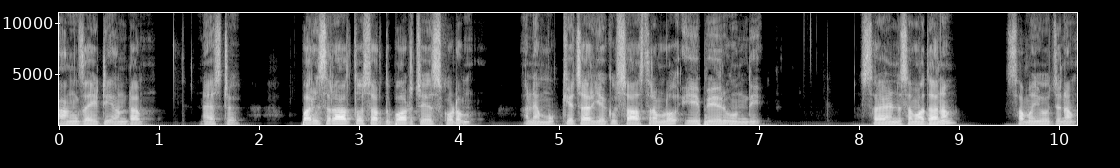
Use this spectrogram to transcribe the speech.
యాంగ్జైటీ అంటాం. నెక్స్ట్ పరిసరాలతో సర్దుబాటు చేసుకోవడం అనే ముఖ్య చర్యకు శాస్త్రంలో ఏ పేరు ఉంది? సరైన సమాధానం సమయోజనం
